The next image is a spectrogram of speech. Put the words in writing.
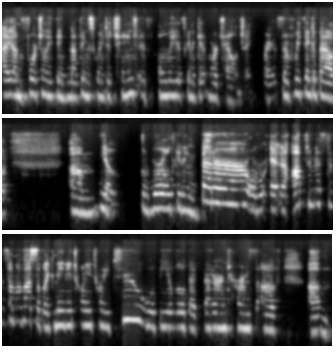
I, unfortunately think nothing's going to change if only it's going to get more challenging, right? So if we think about, um, you know, the world getting better or an optimist in some of us of like maybe 2022 will be a little bit better in terms of um,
